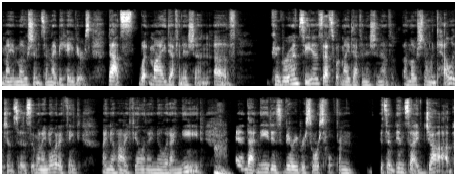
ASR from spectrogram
my emotions and my behaviors. That's what my definition of congruency is. That's what my definition of emotional intelligence is. That when I know what I think, I know how I feel and I know what I need. Mm-hmm. And that need is very resourceful from it's an inside job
